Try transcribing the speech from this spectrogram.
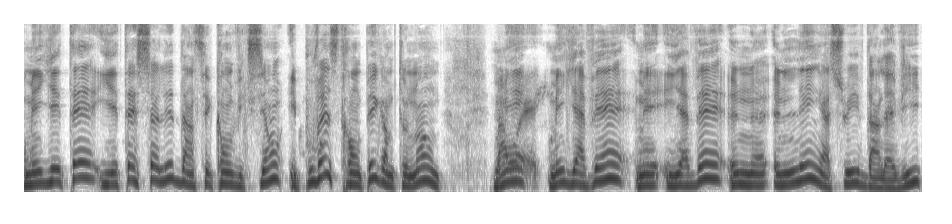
mais il était, il était solide dans ses convictions. Il pouvait se tromper comme tout le monde. Mais, ouais. mais il y avait, mais il y avait une, une ligne à suivre dans la vie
